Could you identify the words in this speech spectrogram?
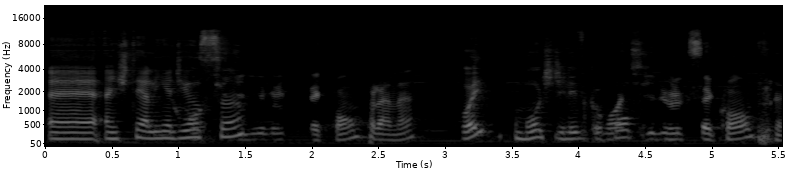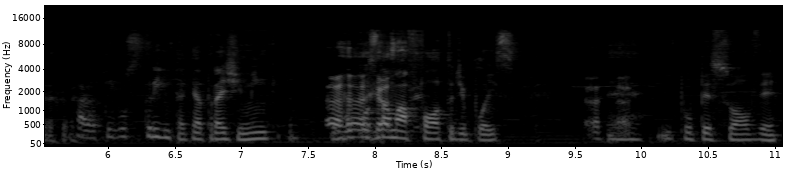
É, a gente tem a linha de Ansan. Monte de livro que você compra, né? Oi? Um monte de livro que um eu compro. Um monte de livro que você compra. Cara, eu tenho uns 30 aqui atrás de mim. Eu vou postar uma foto depois. É, pro pessoal ver.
